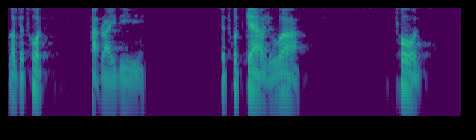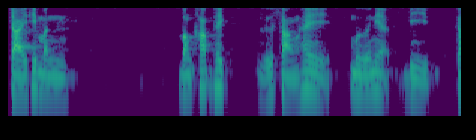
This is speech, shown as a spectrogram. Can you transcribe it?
เราจะโทษอะไรดี จะโทษแก้วหรือว่า โทษใจที่มันบังคับให้หรือสั่งให้มือเนี่ย บีบก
